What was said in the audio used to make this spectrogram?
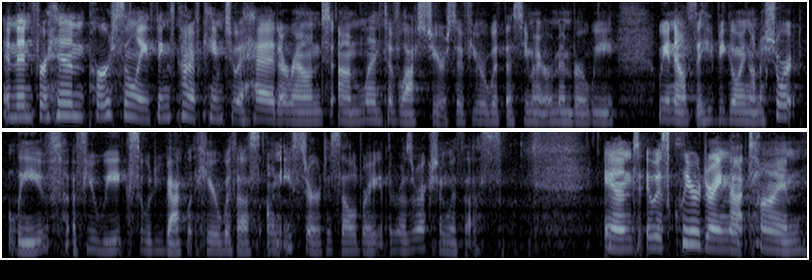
And then for him personally, things kind of came to a head around um, Lent of last year. So if you were with us, you might remember we, we announced that he'd be going on a short leave, a few weeks, so would be back here with us on Easter to celebrate the resurrection with us. And it was clear during that time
